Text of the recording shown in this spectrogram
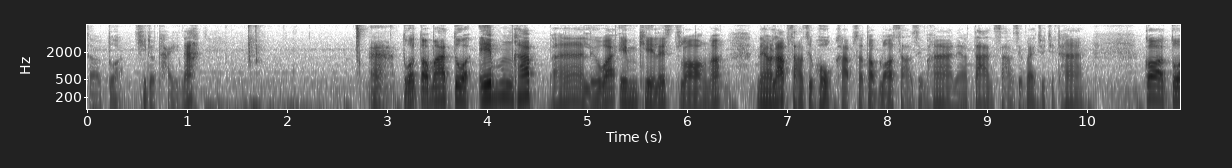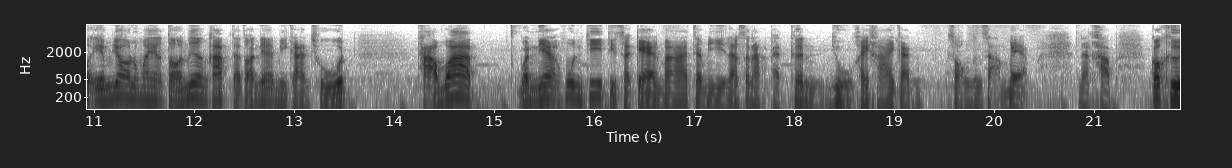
สำหรับตัวชิโนไทยนะอ่าตัวต่อมาตัว M ครับอ่าหรือว่า MK l e s t r o n g เนาะแนวรับ 36 ครับ stop loss 35 แนวต้าน 38.75 ก็ตัว M ย่อลงมาอย่างต่อเนื่องครับ แต่ตอนนี้มีการชูดถามว่าวันนี้หุ้นที่ติดสแกนมาจะมีลักษณะแพทเทิร์นอยู่คล้ายๆกัน 2-3 แบบนะครับ ก็คือ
